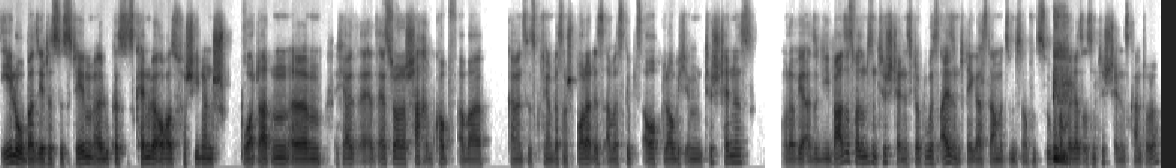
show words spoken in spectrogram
Elo-basiertes System. Äh, Lukas, das kennen wir auch aus verschiedenen Sportarten. Ähm, ich habe erst schon das Schach im Kopf, aber kann man jetzt diskutieren, ob das ein Sportart ist. Aber es gibt es auch, glaube ich, im Tischtennis. Oder wir, also die Basis war so ein bisschen Tischtennis. Ich glaube, Lukas Eisenträger ist damals so ein bisschen auf uns zugekommen, weil das aus dem Tischtennis kannte, oder?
